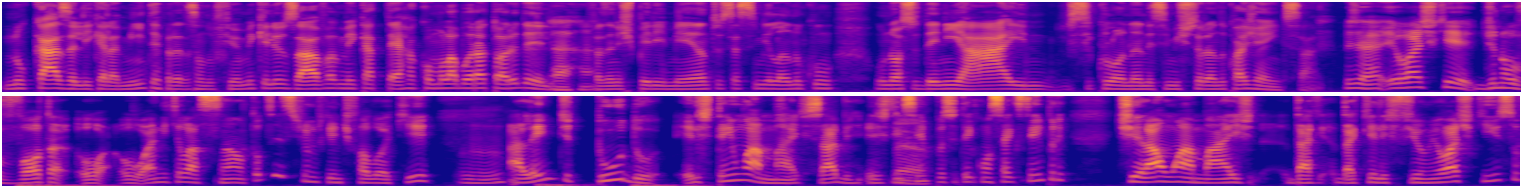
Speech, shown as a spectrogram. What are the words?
No caso ali, que era a minha interpretação do filme, que ele usava meio que a Terra como laboratório dele. Aham. Fazendo experimentos, se assimilando com o nosso DNA e se clonando e se misturando com a gente, sabe? Pois é, eu acho que, de novo, volta o, o Aniquilação, todos esses filmes que a gente falou aqui, além de tudo, eles têm um a mais, sabe? Eles têm É. sempre, você tem, consegue sempre tirar um a mais da, daquele filme. Eu acho que isso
